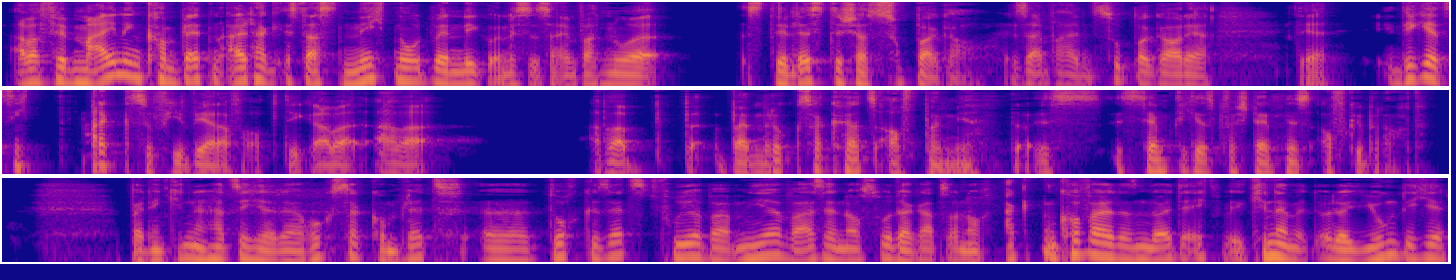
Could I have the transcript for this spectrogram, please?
Aber für meinen kompletten Alltag ist das nicht notwendig und es ist einfach nur stilistischer Supergau. Es ist einfach ein Supergau, der, der, ich lege jetzt nicht arg so viel Wert auf Optik, aber, aber, aber beim Rucksack hört's auf bei mir. Da ist, ist sämtliches Verständnis aufgebraucht. Bei den Kindern hat sich ja der Rucksack komplett äh, durchgesetzt. Früher bei mir war es ja noch so, da gab es auch noch Aktenkoffer, da sind Leute echt, Kinder mit oder Jugendliche.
